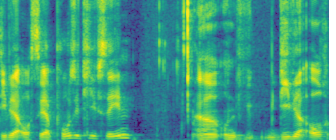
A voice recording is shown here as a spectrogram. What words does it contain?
die wir auch sehr positiv sehen äh, und die wir auch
